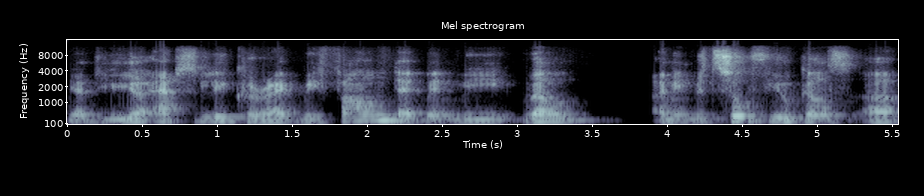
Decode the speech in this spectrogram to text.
Yeah, you're absolutely correct. We found that when we well, I mean, with so few girls, uh,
